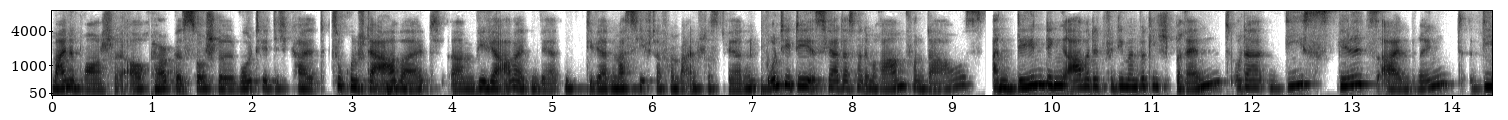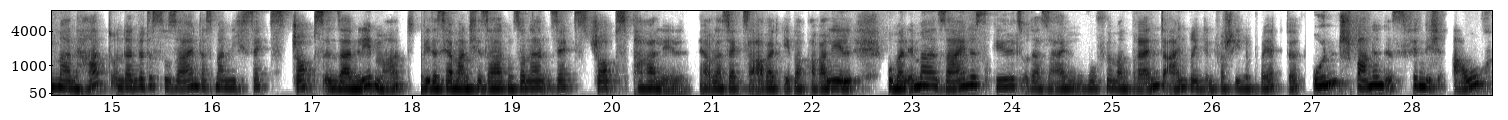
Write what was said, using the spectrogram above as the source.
meine Branche, auch Purpose, Social, Wohltätigkeit, Zukunft der Arbeit, ähm, wie wir arbeiten werden, die werden massiv davon beeinflusst werden. Grundidee ist ja, dass man im Rahmen von DAOs an den Dingen arbeitet, für die man wirklich brennt oder die Skills einbringt, die man hat. Und dann wird es so sein, dass man nicht sechs Jobs in seinem Leben hat, wie das ja manche sagen, sondern sechs Jobs parallel ja, oder sechs Arbeitgeber parallel, wo man immer seine Skills oder sein, wofür man brennt, einbringt in verschiedene Projekte. Und spannend ist, finde ich auch,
